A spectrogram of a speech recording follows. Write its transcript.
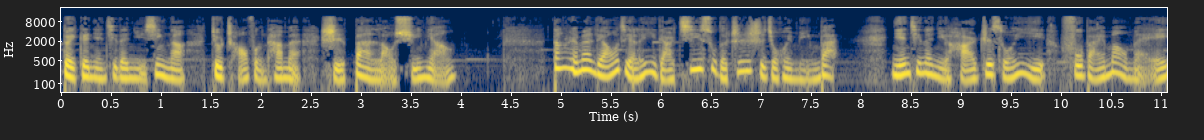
对更年期的女性呢，就嘲讽她们是半老徐娘。当人们了解了一点激素的知识，就会明白，年轻的女孩之所以肤白貌美、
